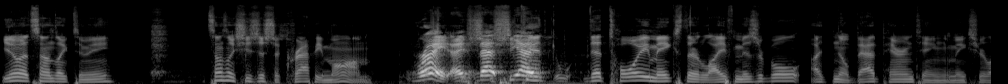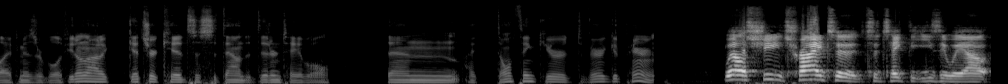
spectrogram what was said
You know what it sounds like to me? It sounds like she's just a crappy mom. Right. I, She- that, she yeah. That toy makes their life miserable. I no bad parenting makes your life miserable. If you don't know how to get your kids to sit down at the dinner table, then I don't think you're a very good parent. Well, she tried to, to take the easy way out.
